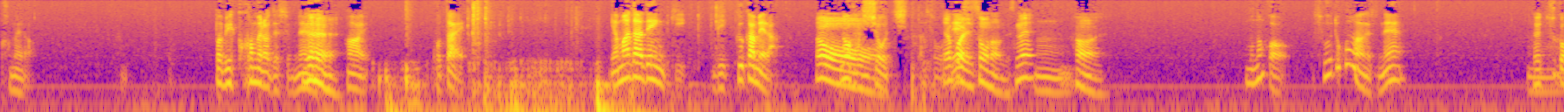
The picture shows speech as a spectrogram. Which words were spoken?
カメラ。やっぱビッグカメラですよね。ねはい。答え。山田電機ビッグカメラのー発祥地だそうです。やっぱりそうなんですねう。ん。はもうなんか、そういうところなんですね。い。え、うんつうか、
